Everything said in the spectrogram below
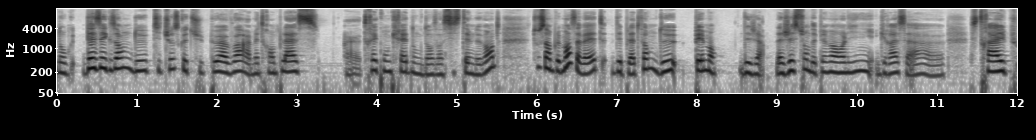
Donc des exemples de petites choses que tu peux avoir à mettre en place euh, très concrètes donc dans un système de vente, tout simplement ça va être des plateformes de paiement déjà. La gestion des paiements en ligne grâce à euh, Stripe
